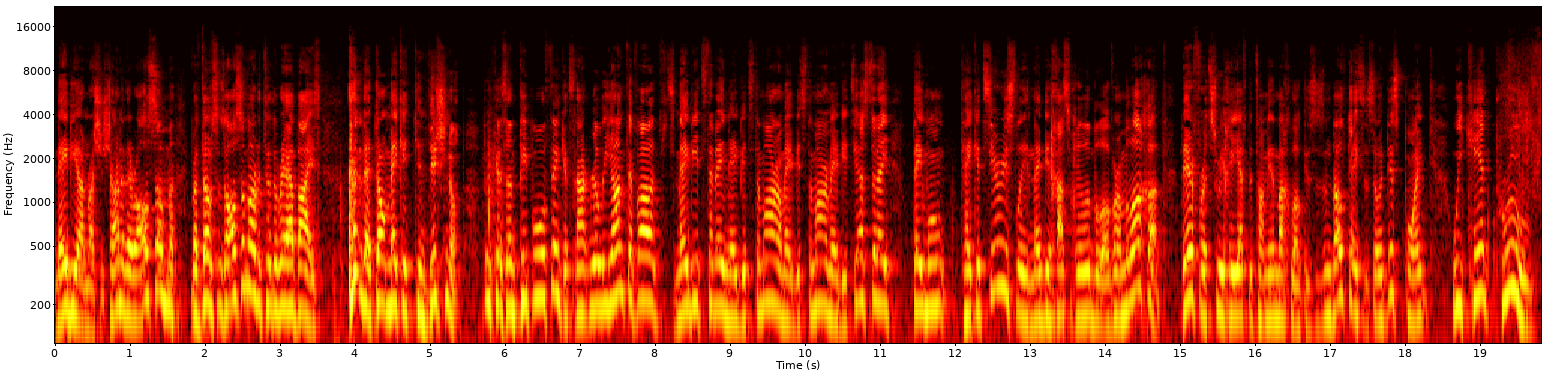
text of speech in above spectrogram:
maybe on Rosh Hashanah, they're also, Rav Dosa is also motive to the rabbis that don't make it conditional because then people will think it's not really yontif. Oh, maybe it's today, maybe it's tomorrow, maybe it's tomorrow, maybe it's yesterday they won't take it seriously, and maybe chas will over a malacha. Therefore, it's you have to tell me the machlokas is in both cases. So at this point, we can't prove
